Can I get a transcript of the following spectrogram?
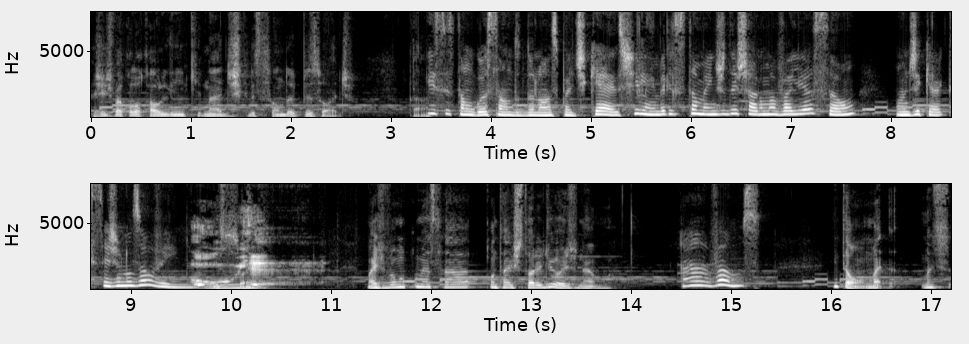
A gente vai colocar o link na descrição do episódio. Tá? E se estão gostando do nosso podcast, lembre-se também de deixar uma avaliação onde quer que esteja nos ouvindo. É isso aí. Mas vamos começar a contar a história de hoje, né, amor? Ah, vamos. Então, mas, mas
